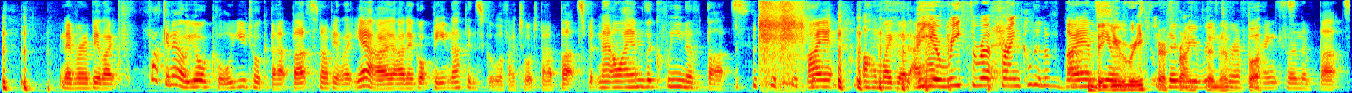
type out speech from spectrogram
and everyone will be like, "Fucking hell, you're cool. You talk about butts," and I'll be like, "Yeah, I, I got beaten up in school if I talked about butts, but now I am the queen of butts. I oh my god, I, The have- urethra Franklin of butts. I am. The the, urethra the Franklin of urethra butts. Franklin of butts.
